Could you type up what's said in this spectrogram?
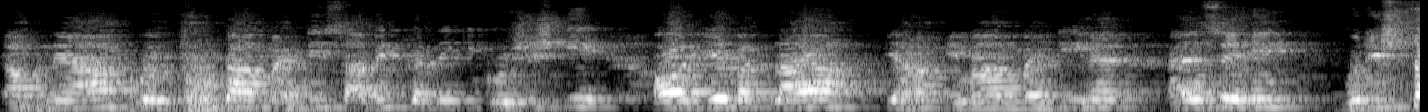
اپنے آپ کو جھوٹا مہدی ثابت کرنے کی کوشش کی اور یہ بتلایا کہ ہم امام مہدی ہیں۔ ایسے ہی گزشتہ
